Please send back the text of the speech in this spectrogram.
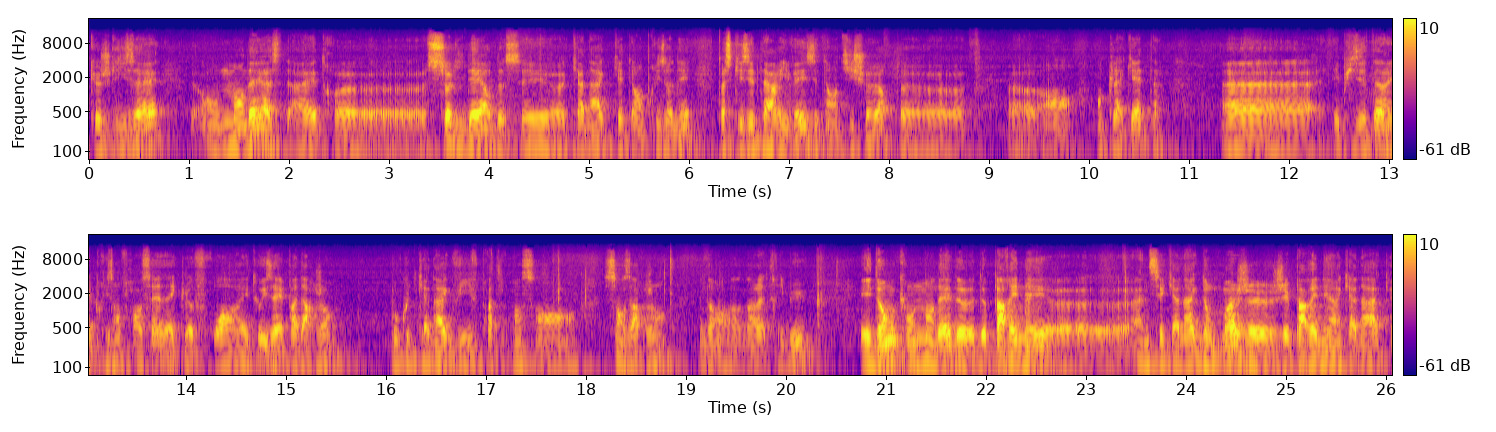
que je lisais, on demandait à, être euh, solidaire de ces euh, Kanaks qui étaient emprisonnés parce qu'ils étaient arrivés, ils étaient en t-shirt, euh, euh, en, en claquettes. Et puis ils étaient dans les prisons françaises avec le froid et tout, ils n'avaient pas d'argent. Beaucoup de Kanaks vivent pratiquement sans, argent dans, la tribu. Et donc on demandait de, de parrainer un de ces Kanaks. Donc moi j'ai parrainé un Kanak.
